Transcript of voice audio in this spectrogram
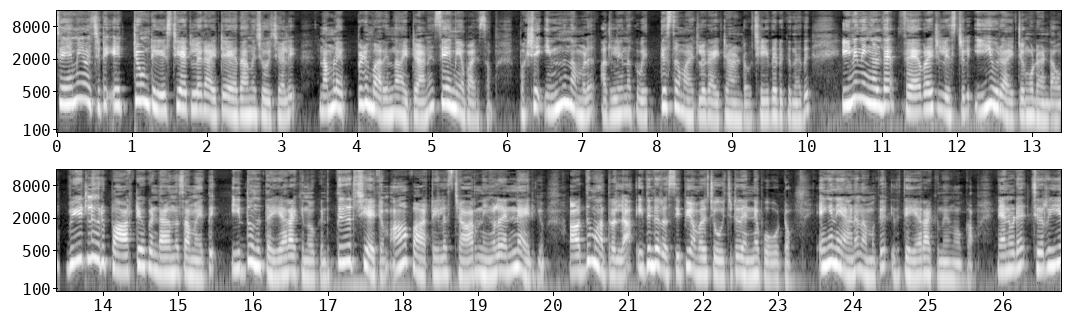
സേമിയ വെച്ചിട്ട് ഏറ്റവും ടേസ്റ്റി ആയിട്ടുള്ള ഒരു ഐറ്റം ഏതാണെന്ന് ചോദിച്ചാൽ നമ്മൾ എപ്പോഴും പറയുന്ന ഐറ്റമാണ് സേമിയ പായസം. പക്ഷേ ഇന്ന് നമ്മൾ അതിൽ നിന്നൊക്കെ വ്യത്യസ്തമായിട്ടുള്ള ഒരു ഐറ്റമാണ് കേട്ടോ ചെയ്തെടുക്കുന്നത്. ഇനി നിങ്ങളുടെ ഫേവറേറ്റ് ലിസ്റ്റിൽ ഈ ഒരു ഐറ്റം കൂടെ ഉണ്ടാവും. വീട്ടിൽ ഒരു പാർട്ടിയൊക്കെ ഉണ്ടാകുന്ന സമയത്ത് ഇതൊന്ന് തയ്യാറാക്കി നോക്കണ്ട. തീർച്ചയായിട്ടും ആ പാർട്ടിയിലെ സ്റ്റാർ നിങ്ങൾ തന്നെ ആയിരിക്കും. അതുമാത്രമല്ല ഇതിന്റെ റെസിപ്പി അവർ ചോദിച്ചിട്ട് തന്നെ പോകട്ടോ എങ്ങനെയാണ് നമുക്ക് ഇത് തയ്യാറാക്കുന്നത് നോക്കാം. ഞാനിവിടെ ചെറിയ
